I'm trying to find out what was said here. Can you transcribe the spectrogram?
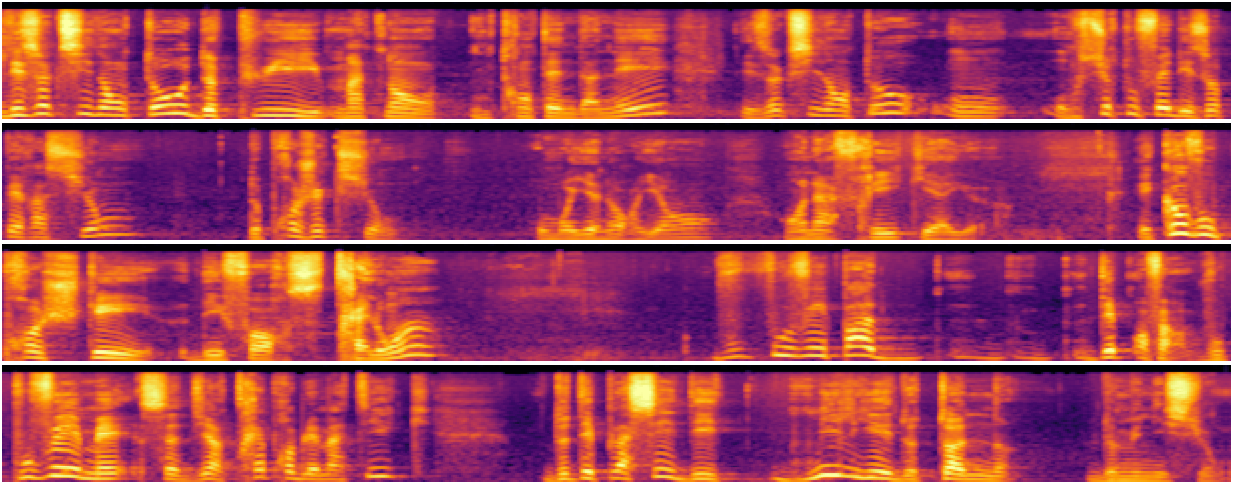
Les Occidentaux, depuis maintenant une trentaine d'années, les Occidentaux ont, surtout fait des opérations de projection au Moyen-Orient, en Afrique et ailleurs. Et quand vous projetez des forces très loin, vous pouvez pas, enfin vous pouvez, mais ça devient très problématique de déplacer des milliers de tonnes de munitions.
